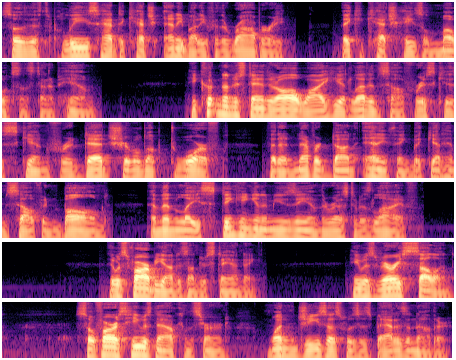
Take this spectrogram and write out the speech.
so that if the police had to catch anybody for the robbery, they could catch Hazel Motes instead of him. He couldn't understand at all why he had let himself risk his skin for a dead, shriveled up dwarf that had never done anything but get himself embalmed and then lay stinking in a museum the rest of his life. It was far beyond his understanding. He was very sullen. So far as he was now concerned, one Jesus was as bad as another.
